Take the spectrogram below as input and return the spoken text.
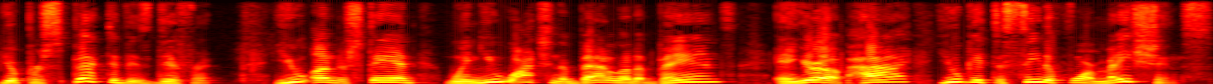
your perspective is different. You understand when you watching the battle of the bands and you're up high, you get to see the formations.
